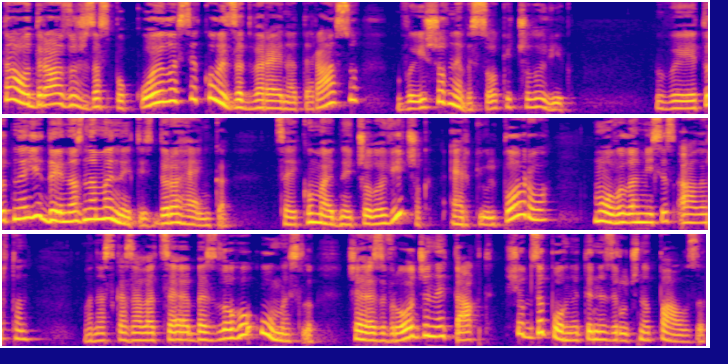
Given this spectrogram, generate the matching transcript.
Та одразу ж заспокоїлася, коли за дверей на терасу вийшов невисокий чоловік. Ви тут не єдина знаменитість, дорогенька. Цей кумедний чоловічок Еркюль Поро, мовила місіс Алертон. Вона сказала це без злого умислу, через вроджений такт, щоб заповнити незручну паузу,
